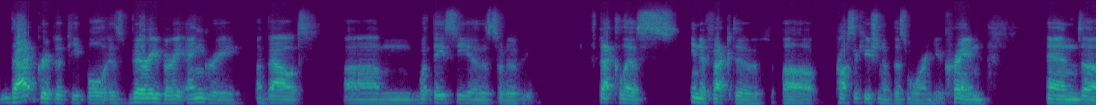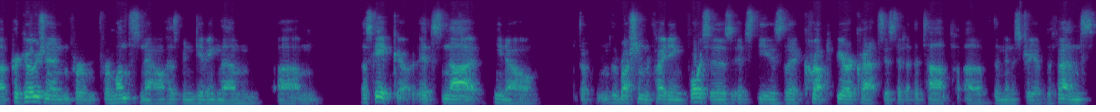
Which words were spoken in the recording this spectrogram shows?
that group of people is very, very angry about um, what they see as sort of feckless, ineffective uh, prosecution of this war in Ukraine. And uh, Prigozhin, for, for months now, has been giving them um, a scapegoat. It's not, you know, the, the, Russian fighting forces, it's these the corrupt bureaucrats who sit at the top of the Ministry of Defense,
